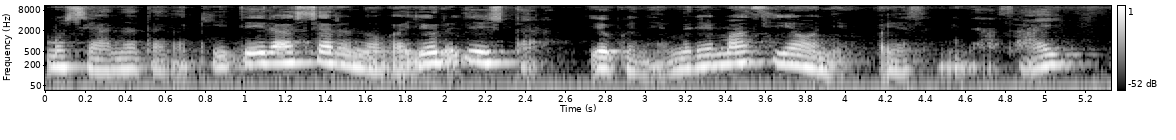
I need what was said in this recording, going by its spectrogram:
もしあなたが聞いていらっしゃるのが夜でしたら、よく眠れますようにおやすみなさい。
